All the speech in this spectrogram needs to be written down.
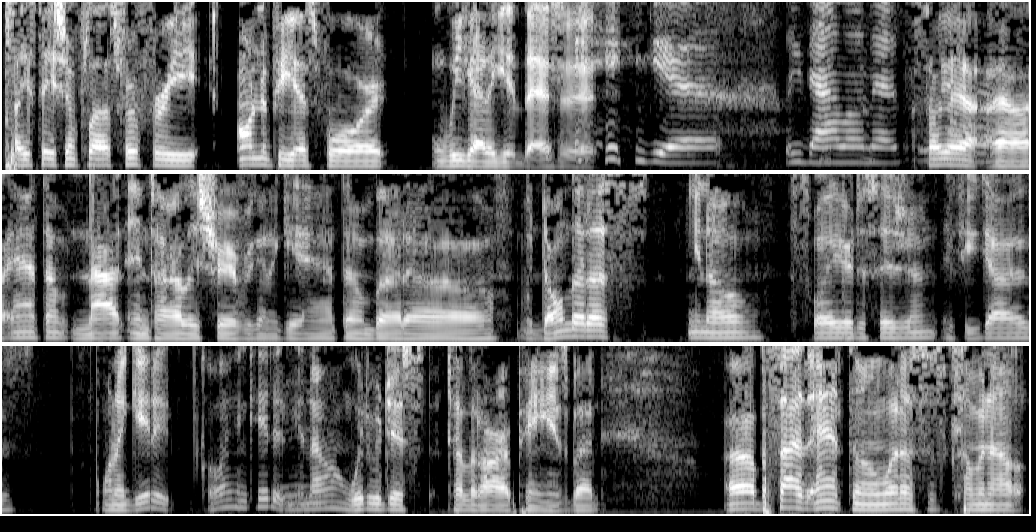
PlayStation Plus for free on the PS4. We gotta get that shit. yeah, we download that. Too. So yeah, uh, Anthem. Not entirely sure if we're gonna get Anthem, but uh, don't let us, you know, sway your decision. If you guys want to get it, go ahead and get it. You know, we were just telling our opinions. But uh, besides Anthem, what else is coming out?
